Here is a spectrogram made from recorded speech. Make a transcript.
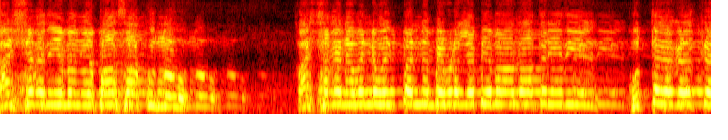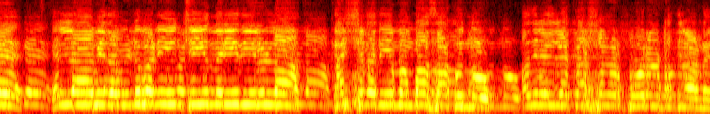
കർഷക നിയമങ്ങൾ പാസാക്കുന്നു. കർഷകൻ അവന്റെ ഉൽപ്പന്നം ഇവിടെ ലഭ്യമാകാത്ത രീതിയിൽ കുത്തകകൾക്ക് എല്ലാവിധ വിടുപണിയും ചെയ്യുന്ന രീതിയിലുള്ള കർഷക നിയമം പാസാക്കുന്നു. അതിനെതിരെ കർഷകർ പോരാട്ടത്തിലാണ്.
